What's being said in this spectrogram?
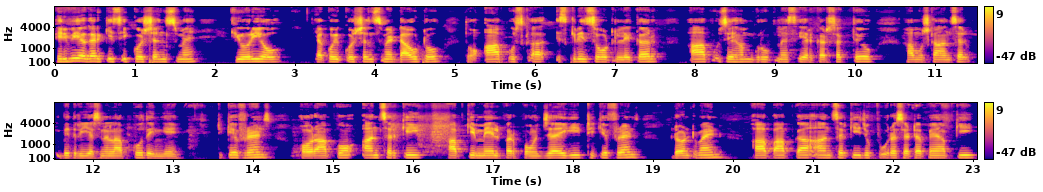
फिर भी अगर किसी क्वेश्चंस में क्यूरी हो या कोई क्वेश्चंस में डाउट हो तो आप उसका स्क्रीनशॉट लेकर आप उसे हम ग्रुप में शेयर कर सकते हो। हम उसका आंसर विद रिएशनल आपको देंगे। ठीक है फ्रेंड्स और आपको आंसर की आपकी मेल पर पहुँच जाएगी। ठीक है फ्रेंड्स डोंट माइंड आप आपका आंसर की जो पूरा सेटअप है, आपकी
